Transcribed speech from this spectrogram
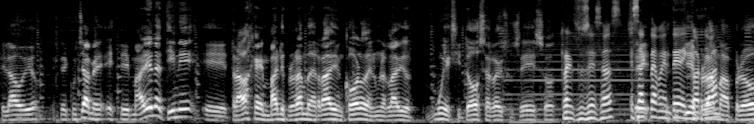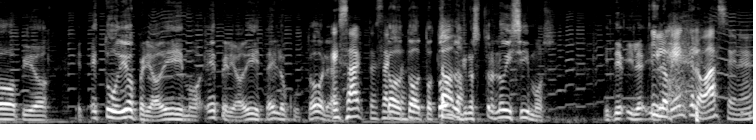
el audio. Este, escuchame, este, Mariana tiene, eh, trabaja en varios programas de radio en Córdoba, en una radio muy exitosa, Radio Suceso. Red Sucesos, Sí, exactamente, este, de tiene Córdoba. programa propio. Estudió periodismo, es periodista, es locutora. Exacto, exacto. Todo, todo, todo, todo lo que nosotros no hicimos. Y, te- y le- y Y le- lo bien que lo hacen, ¿eh?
